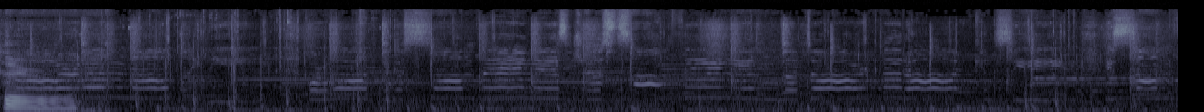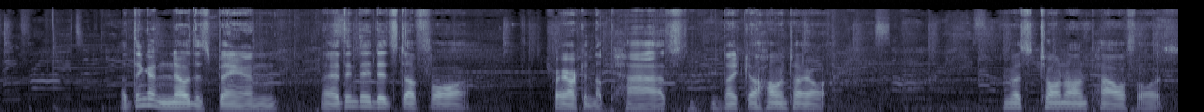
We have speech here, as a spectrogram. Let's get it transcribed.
Two. I think I know this band. I think they did stuff for Treyarch in the past. Like a whole entire... Must turn on Power Force.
